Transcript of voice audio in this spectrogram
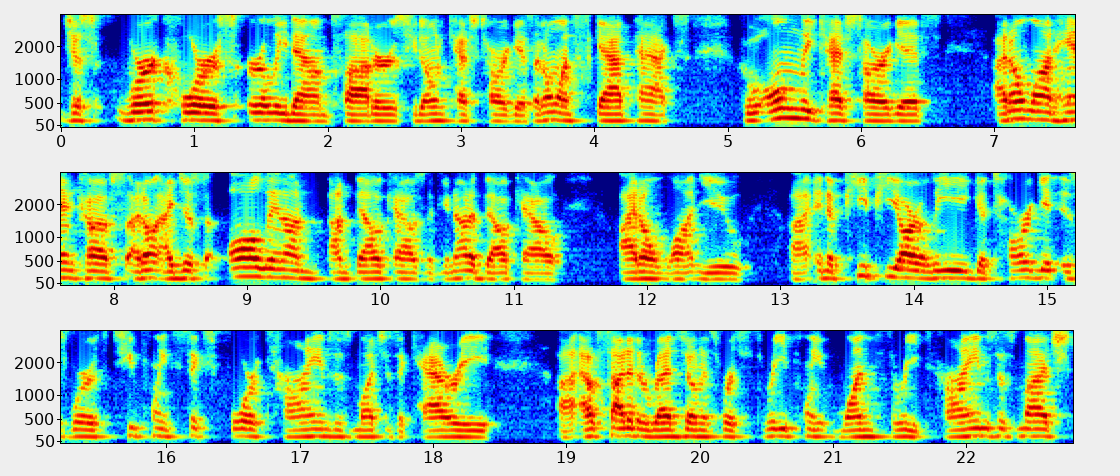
just workhorse early down plotters who don't catch targets. I don't want scat backs who only catch targets. I don't want handcuffs. I don't. I just all in on on bell cows. And if you're not a bell cow, I don't want you. Uh, in a PPR league, a target is worth 2.64 times as much as a carry. Uh, outside of the red zone, it's worth 3.13 times as much.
